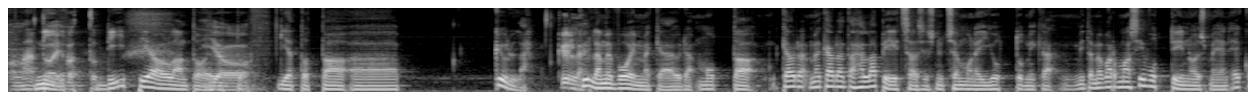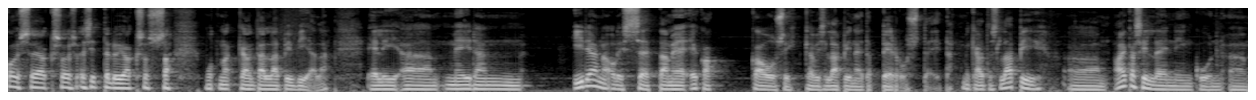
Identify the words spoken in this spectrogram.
ollaan niin, toivottu. Diippiä ollaan toivottu. Joo. Ja tota, äh, kyllä, Kyllä. Kyllä me voimme käydä, mutta käydä, me käydään tähän läpi itse asiassa nyt semmoinen juttu, mikä, mitä me varmaan sivuttiin noissa meidän ekoissa jaksoissa, esittelyjaksossa, mutta mä käyn tämän läpi vielä. Eli ää, meidän ideana olisi se, että meidän eka kausi kävisi läpi näitä perusteita. Me käytäisiin läpi ää, aika silleen niin kuin, ää,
